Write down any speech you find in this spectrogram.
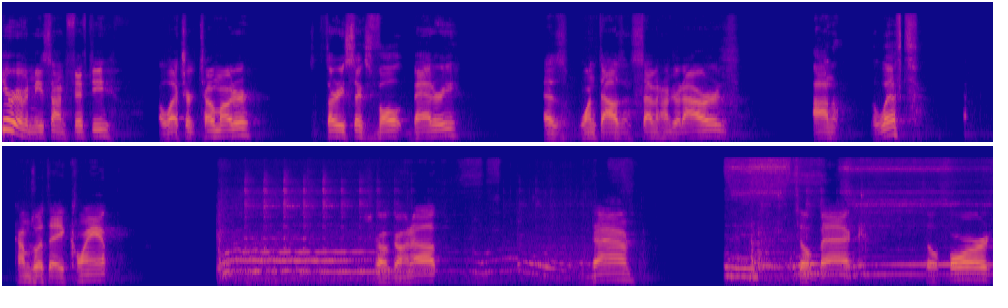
Here we have a Nissan 50 electric tow motor, 36 volt battery, has 1,700 hours on the lift. Comes with a clamp. So going up, down, tilt back, tilt forward,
